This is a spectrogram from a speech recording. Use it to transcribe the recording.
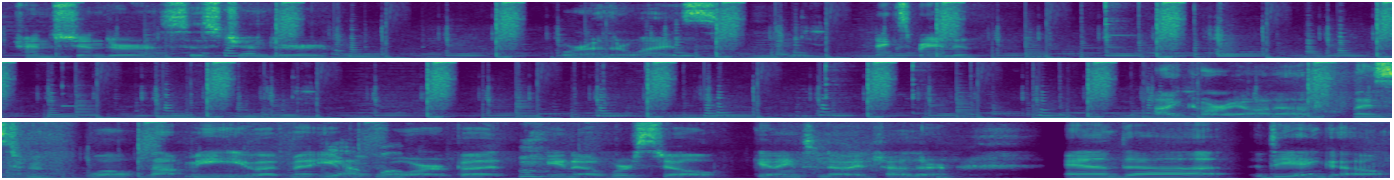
transgender, cisgender, or otherwise. Thanks, Brandon. Hi, Cariana. Nice to, well, not meet you. I've met you yeah, before, well. but, you know, we're still getting to know each other. And uh, Diego.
